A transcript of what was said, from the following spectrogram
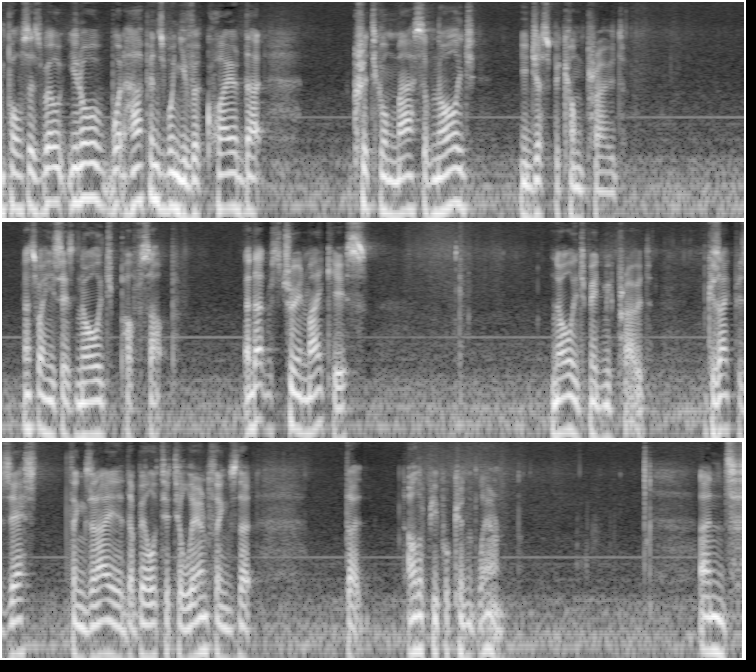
And Paul says, well, you know what happens when you've acquired that critical mass of knowledge? You just become proud. That's why he says knowledge puffs up. And that was true in my case. Knowledge made me proud because I possessed things and I had the ability to learn things that that other people couldn't learn. And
